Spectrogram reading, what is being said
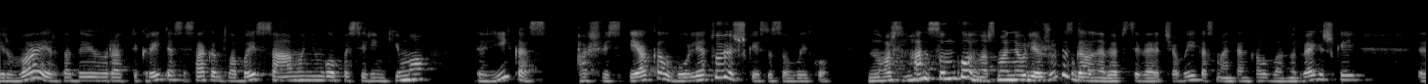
ir va, ir tada jau yra tikrai, tiesą sakant, labai sąmoningo pasirinkimo dalykas. Aš vis tiek kalbu lietuviškai su savo vaiku. Nors man sunku, nors man jau liežuvis gal nebeapsiverčia, vaikas man ten kalba norvegiškai, E,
